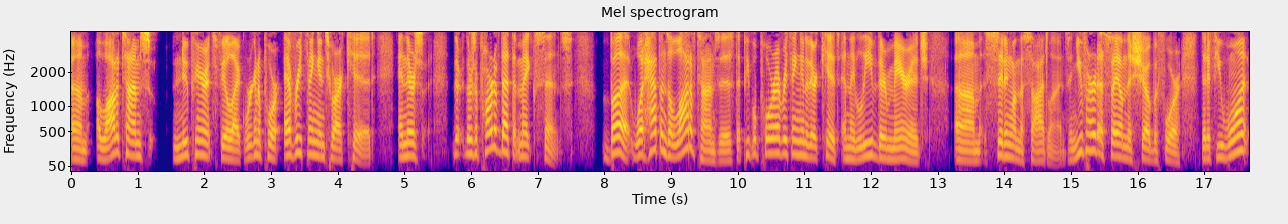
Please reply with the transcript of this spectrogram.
um, a lot of times new parents feel like we're going to pour everything into our kid and there's there, there's a part of that that makes sense but what happens a lot of times is that people pour everything into their kids and they leave their marriage um, sitting on the sidelines. And you've heard us say on this show before that if you want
